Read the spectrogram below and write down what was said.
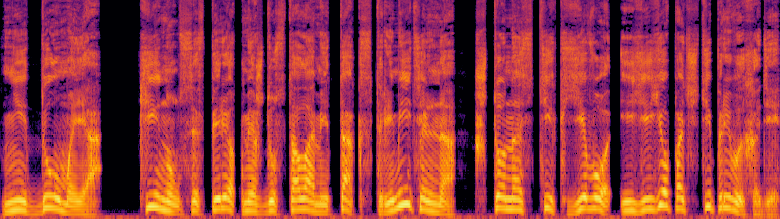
не думая, кинулся вперед между столами так стремительно, что настиг его и ее почти при выходе.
